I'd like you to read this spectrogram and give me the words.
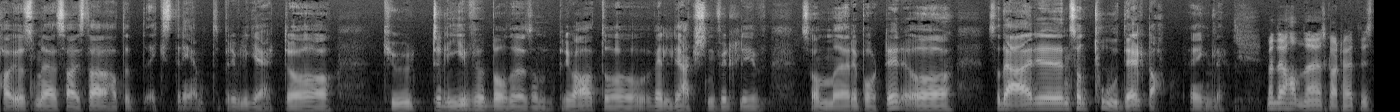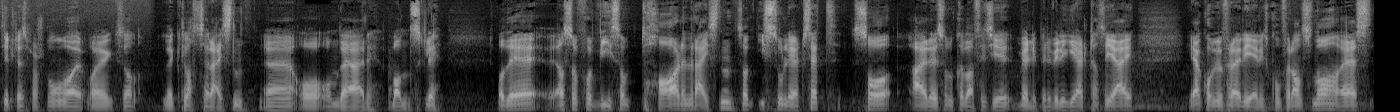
har jo, som jeg sa i stad, hatt et ekstremt privilegert og kult liv. Både sånn privat og veldig actionfylt liv som eh, reporter. Og, så det er en sånn todelt, da, egentlig. Men det Hanne Skartveit stilte spørsmål var, var ikke sånn, det klassereisen, eh, og om det er vanskelig. Og det, altså For vi som tar den reisen, sånn isolert sett, så er det som Kadafi sier, veldig privilegert. Altså jeg, jeg kommer jo fra regjeringskonferansen nå. jeg-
